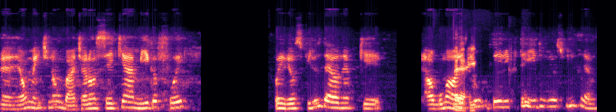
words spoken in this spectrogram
É, realmente não bate, a não ser que a amiga foi foi ver os filhos dela, né? Porque Alguma hora é, eu teria que ter ido ver os filhos dela.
